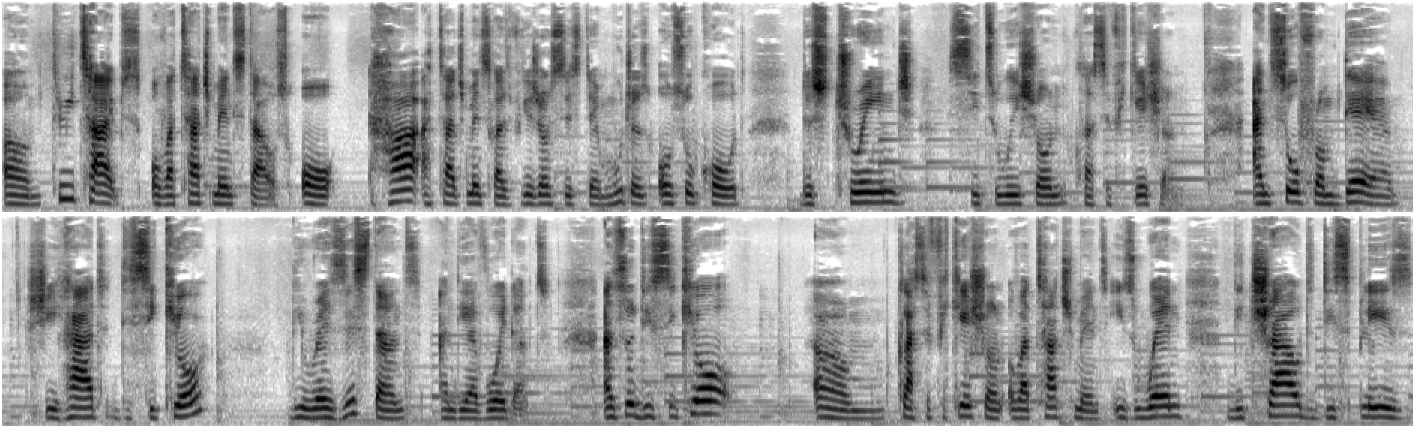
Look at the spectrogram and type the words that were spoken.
um, three types of attachment styles or her attachment classification system, which was also called the strange situation classification. And so from there, she had the secure, the resistant, and the avoidant. And so the secure um, classification of attachment is when the child displays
